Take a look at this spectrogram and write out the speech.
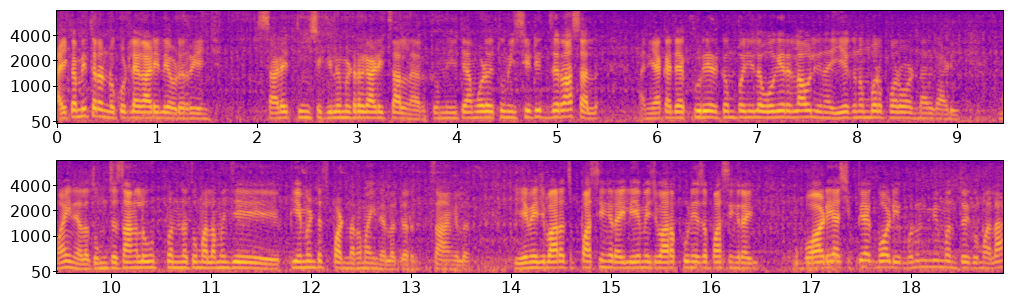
ऐका मित्रांनो कुठल्या गाडीला एवढं रेंज साडेतीनशे किलोमीटर गाडी चालणार. तुम्ही त्यामुळे तुम्ही सिटीत जर असाल आणि एखाद्या कुरिअर कंपनीला वगैरे लावली ना एक नंबर परवडणार गाडी. महिन्याला तुमचं चांगलं उत्पन्न तुम्हाला म्हणजे पेमेंटच पडणार महिन्याला तर चांगलं. एम एच बाराचं पासिंग राहील एम एच बारा पुण्याचं पासिंग राहील. बॉडी अशी पॅक बॉडी म्हणून मी म्हणतोय तुम्हाला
